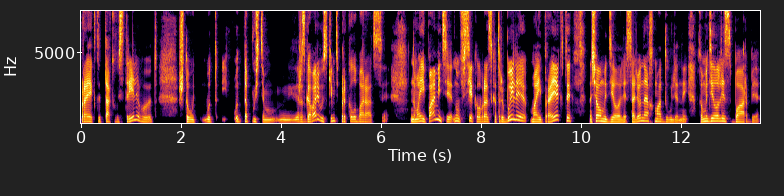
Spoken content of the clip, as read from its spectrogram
проекты так выстреливают, что вот, вот допустим, разговариваю с кем-то про коллаборации. На моей памяти, ну, все коллаборации, которые были, мои проекты, сначала мы делали с Аленой Ахмадулиной, потом мы делали с Барби,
